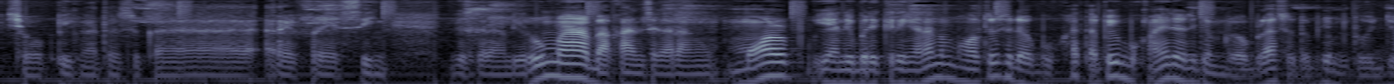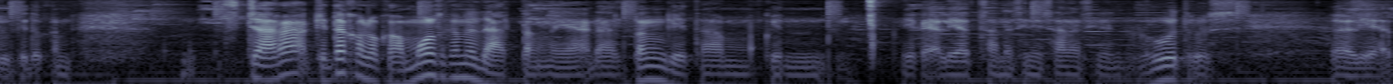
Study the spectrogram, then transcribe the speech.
shopping atau suka refreshing juga sekarang di rumah. Bahkan sekarang mall yang diberi keringanan mall itu sudah buka tapi bukanya dari jam 12 atau jam 7 gitu kan secara kita kalau ke mall kan datang ya datang kita mungkin ya kayak lihat sana sini sana sini dulu terus ya, lihat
